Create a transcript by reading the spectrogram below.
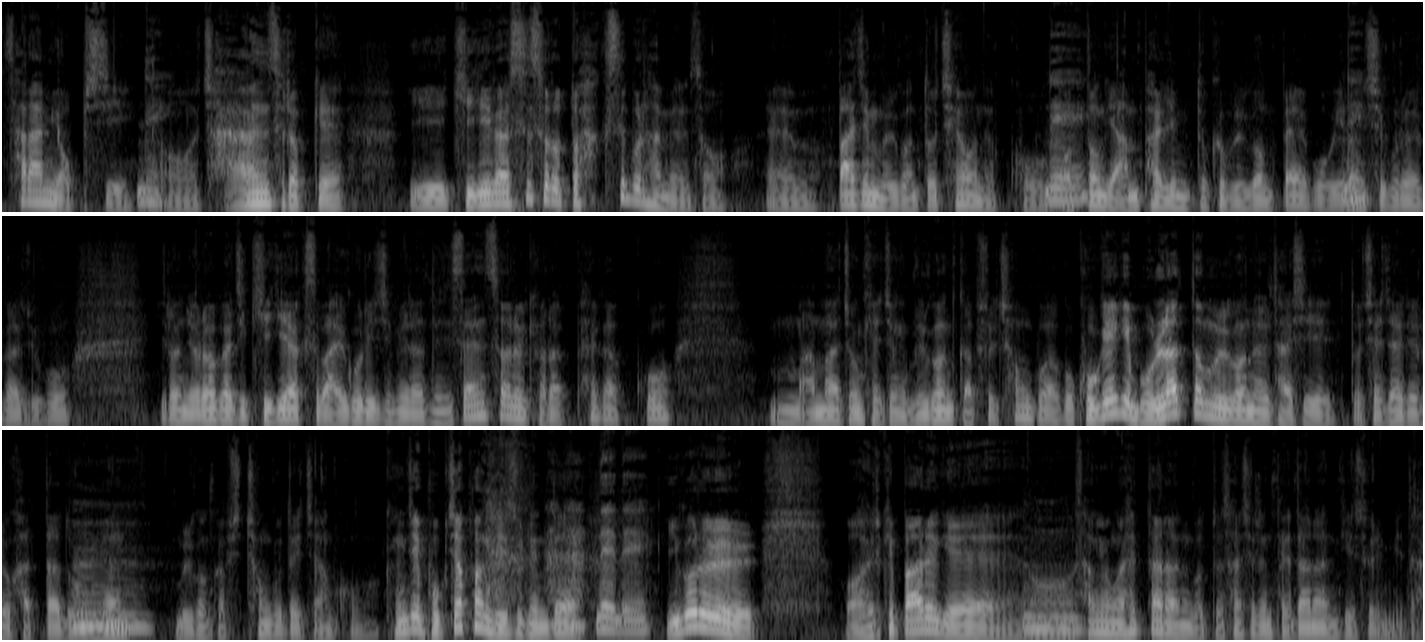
사람이 없이 네. 어, 자연스럽게 이 기계가 스스로 또 학습을 하면서 예, 빠진 물건 또 채워넣고 네. 어떤 게 안 팔리면 또 그 물건 빼고 이런 네. 식으로 해가지고 이런 여러 가지 기계 학습 알고리즘이라든지 센서를 결합해갖고 음, 아마존 계정에 물건값을 청구하고 고객이 몰랐던 물건을 다시 또 제자리로 갖다 놓으면 음. 물건값이 청구되지 않고 굉장히 복잡한 기술인데 이거를 와 이렇게 빠르게 어, 음. 상용화 했다라는 것도 사실은 대단한 기술입니다.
